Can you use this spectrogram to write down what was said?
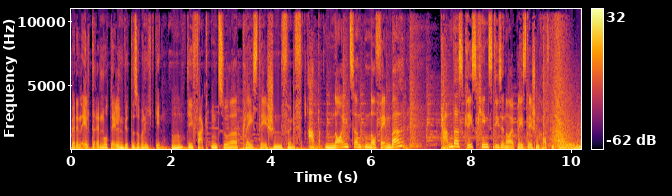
Bei den älteren Modellen wird das aber nicht gehen. Mhm. Die Fakten zur PlayStation 5. Ab 19. November kann das Christkind diese neue PlayStation kaufen.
